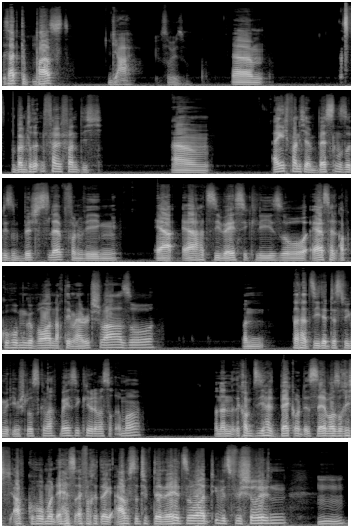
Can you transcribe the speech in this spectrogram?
Es hat gepasst. Ja, sowieso. Ähm, beim dritten Fall fand ich. Ähm, eigentlich fand ich am besten so diesen Bitch-Slap von wegen er, er hat sie basically so, er ist halt abgehoben geworden, nachdem er rich war, so. Und dann hat sie deswegen mit ihm Schluss gemacht, basically, oder was auch immer. Und dann kommt sie halt back und ist selber so richtig abgehoben und er ist einfach der ärmste Typ der Welt, so, hat übelst viel Schulden. Mhm.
